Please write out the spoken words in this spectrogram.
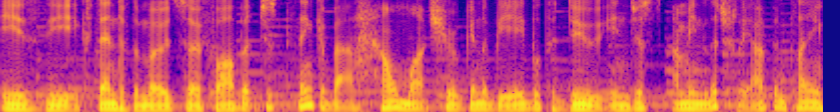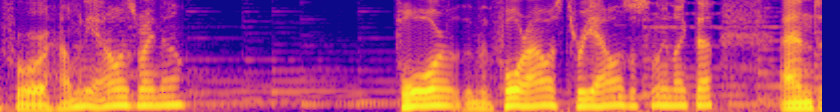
is the extent of the mode so far, but just think about how much you're going to be able to do in just, I mean, literally, I've been playing for how many hours right now? Four, four hours, three hours, or something like that. And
